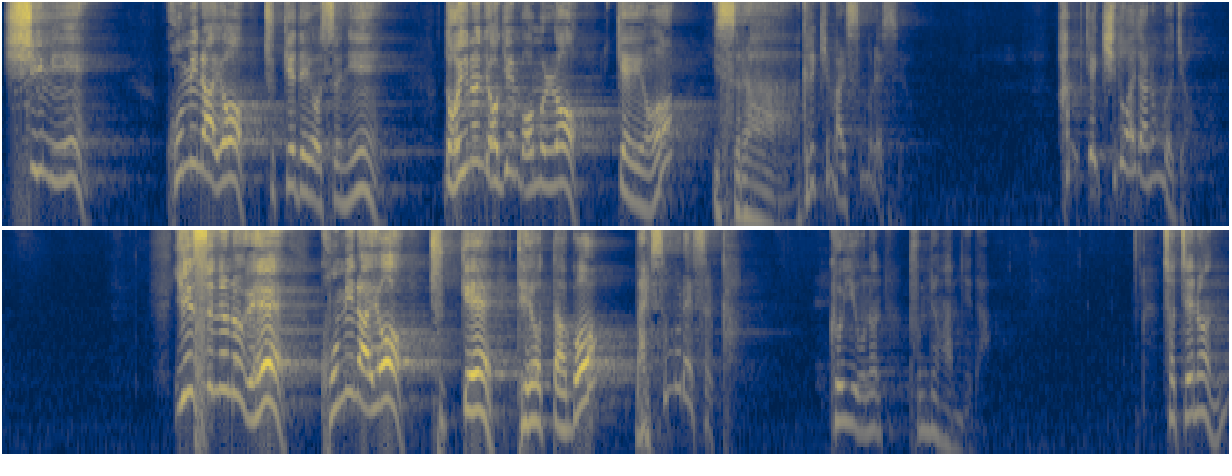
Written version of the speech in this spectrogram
심히 고민하여 죽게 되었으니 너희는 여기에 머물러 깨어 있으라. 그렇게 말씀을 했어요. 함께 기도하자는 거죠. 예수는 왜 고민하여 죽게 되었다고 말씀을 했을까? 그 이유는 분명합니다. 첫째는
